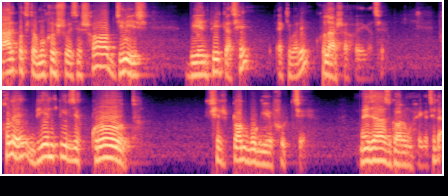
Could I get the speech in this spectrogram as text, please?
কার কতটা মুখোশ রয়েছে? সব জিনিস বিএনপির কাছে একেবারে খোলা আসা হয়ে গেছে। ফলে বিএনপির যে ক্রোধ, সে টক বগিয়ে ফুটছে। মেজাজ গরম হয়ে গেছে। এটা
